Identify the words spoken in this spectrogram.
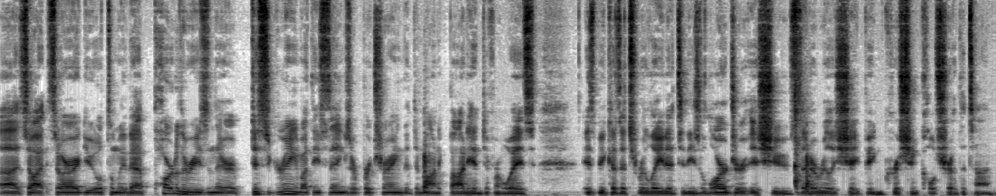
Uh, so, I, so I argue ultimately that part of the reason they're disagreeing about these things or portraying the demonic body in different ways is because it's related to these larger issues that are really shaping Christian culture at the time.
